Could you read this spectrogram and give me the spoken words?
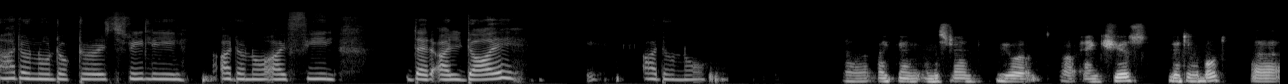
I don't know, doctor. It's really, I don't know. I feel that I'll die. I don't know. Uh, I can understand you're uh, anxious little about, uh,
